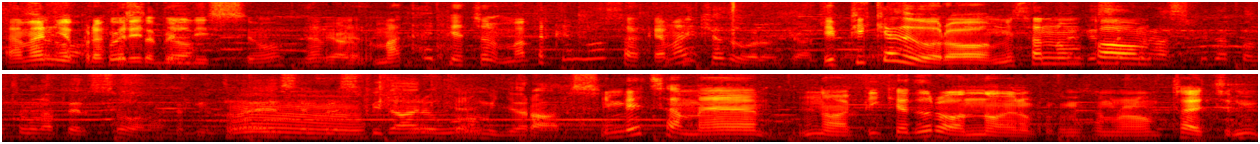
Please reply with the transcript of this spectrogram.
A me il mio No, preferito Questo è bellissimo. Davvero? Ma a te piacciono? Ma perché non lo so che a Il me picchiaduro mi piace. Il picchiaduro mi stanno un Perché è sempre po' una sfida contro una persona, capito? È Mm, sempre sfidare ok. uno a migliorarsi. Invece a me No il picchiaduro no no, perché mi sembrano Cioè ci-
